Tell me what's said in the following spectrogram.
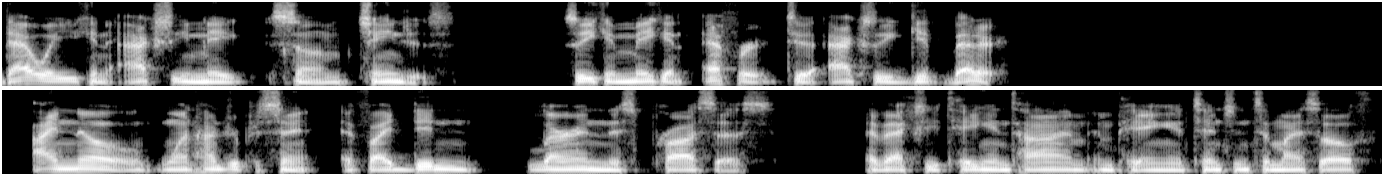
That way you can actually make some changes. So you can make an effort to actually get better. I know 100% if I didn't learn this process of actually taking time and paying attention to myself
